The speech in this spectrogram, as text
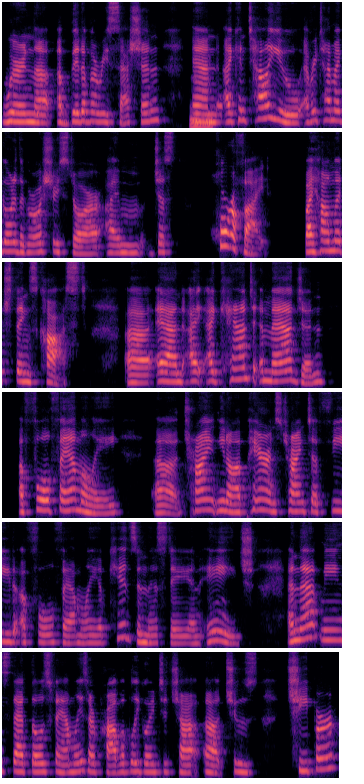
we're in the, a bit of a recession. Mm-hmm. And I can tell you, every time I go to the grocery store, I'm just horrified by how much things cost. Uh, and I, I can't imagine a full family uh, trying, you know, a parents trying to feed a full family of kids in this day and age. And that means that those families are probably going to uh, choose cheaper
